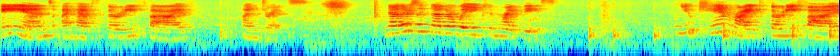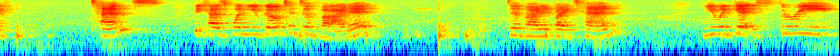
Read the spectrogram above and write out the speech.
and I have 35 hundredths. Now there's another way you can write these. You can write 35 tenths because when you go to divide it, divided by 10, you would get 3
